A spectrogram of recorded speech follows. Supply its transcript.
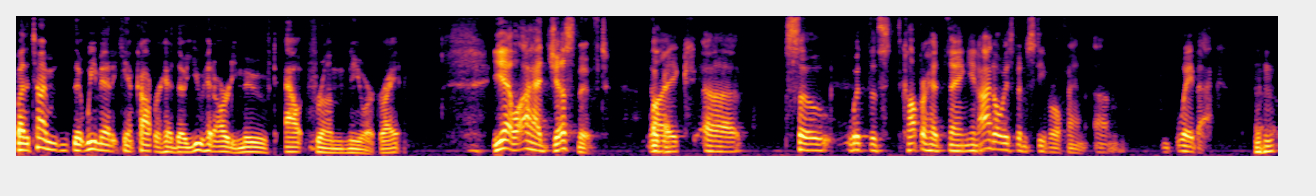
by the time that we met at Camp Copperhead, though, you had already moved out from New York, right? yeah well i had just moved Okay. like uh so with this copperhead thing you know i'd always been a steve earle fan um way back Mhm. Uh,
